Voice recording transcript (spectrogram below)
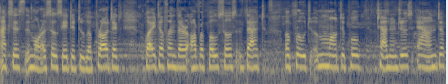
access more associated to the project. Quite often there are proposals that approach multiple challenges and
